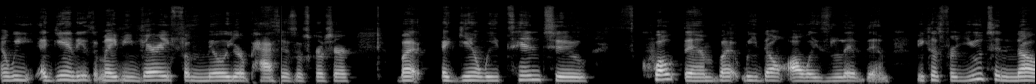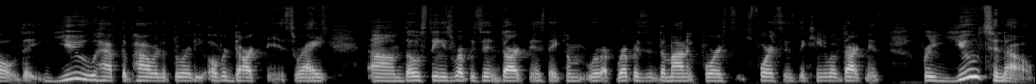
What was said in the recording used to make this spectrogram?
And we, again, these may be very familiar passages of scripture, but again, we tend to quote them, but we don't always live them. Because for you to know that you have the power and authority over darkness, right? um, those things represent darkness they can re- represent demonic force, forces the kingdom of darkness for you to know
